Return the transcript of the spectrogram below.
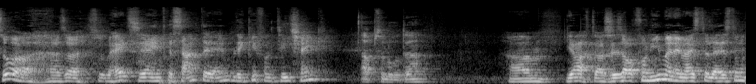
So, also soweit sehr interessante Einblicke von Til Schenk. Absolut, ja. Ähm, ja, das ist auch von ihm eine Meisterleistung.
